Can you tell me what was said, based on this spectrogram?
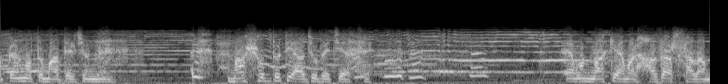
আপনার মতো মাদের জন্য মা শব্দটি আজও বেঁচে আছে। এমন মাকে আমার হাজার সালাম।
